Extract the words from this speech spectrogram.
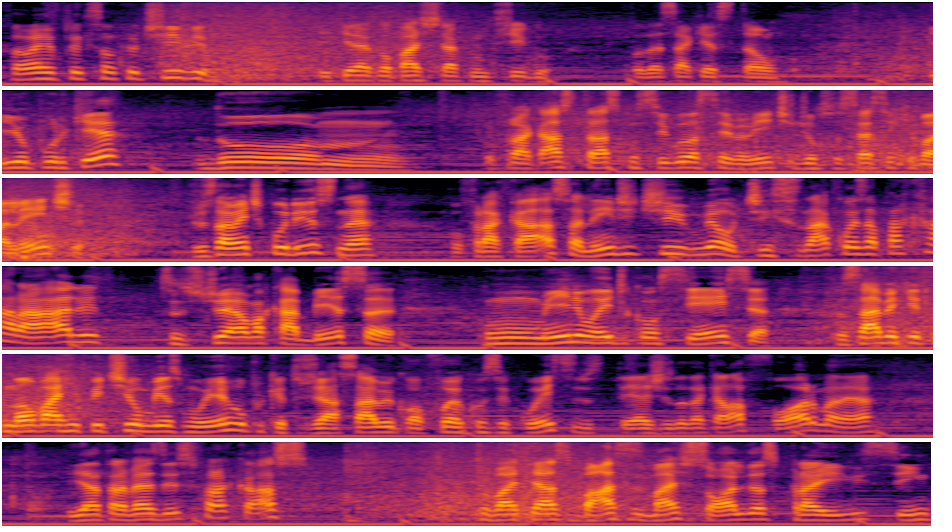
foi uma reflexão que eu tive e queria compartilhar contigo toda essa questão. E o porquê do hum, o fracasso traz consigo a semente de um sucesso equivalente? Justamente por isso, né? O fracasso, além de te, meu, te ensinar coisa pra caralho, se tu tiver uma cabeça com um mínimo aí de consciência, tu sabe que tu não vai repetir o mesmo erro, porque tu já sabe qual foi a consequência de ter agido daquela forma, né? E através desse fracasso, tu vai ter as bases mais sólidas para aí sim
